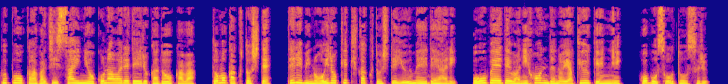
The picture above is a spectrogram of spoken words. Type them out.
プポーカーが実際に行われているかどうかは、ともかくとして、テレビのお色気企画として有名であり、欧米では日本での野球券にほぼ相当する。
